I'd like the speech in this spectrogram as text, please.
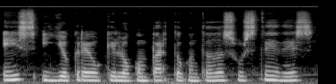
es, y yo creo que lo comparto con todos ustedes,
